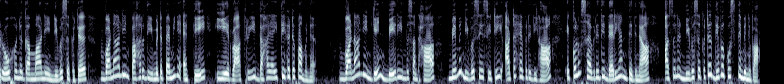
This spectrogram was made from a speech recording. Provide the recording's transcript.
රෝහණ ගම්මානයේ නිවසකට වනාලින් පහරදීමට පැමිණ ඇත්තේ ඊයේ රාත්‍රී දහයයි තිහට පමණ. වනාලින්ගෙන් බේරීම සඳහා මෙම නිවසේ සිටි අටහැවරිදි හා එකොළොස් හැවරිදි දැරියන් දෙදෙනා අසල නිවසකට දිවකුස් තිබෙනවා.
